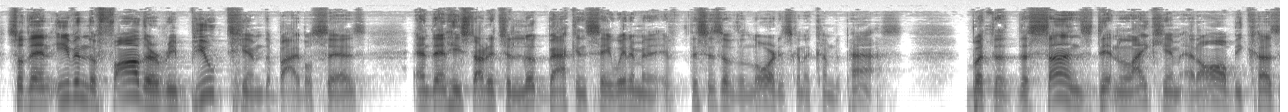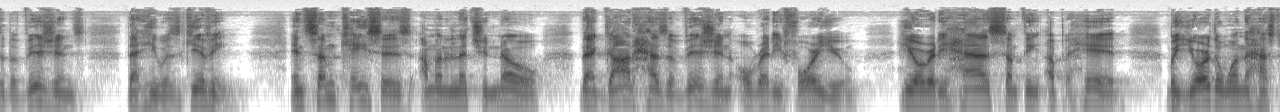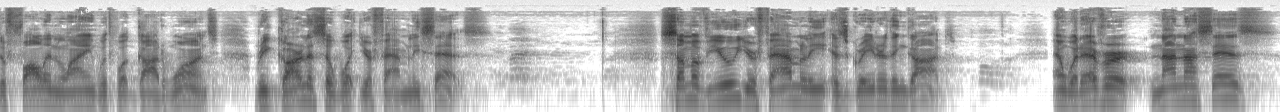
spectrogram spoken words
So then, even the father rebuked him, the Bible says, and then he started to look back and say, wait a minute, if this is of the Lord, it's going to come to pass. But the, the sons didn't like him at all because of the visions that he was giving. In some cases, I'm going to let you know that God has a vision already for you. He already has something up ahead, but you're the one that has to fall in line with what God wants, regardless of what your family says. Some of you, your family is greater than God. And whatever Nana says,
